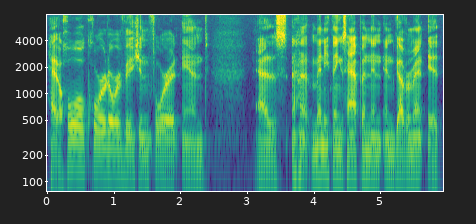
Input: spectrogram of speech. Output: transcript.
had a whole corridor vision for it. And as many things happen in, in government, it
